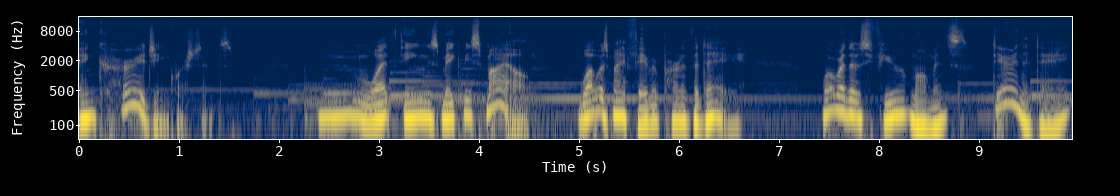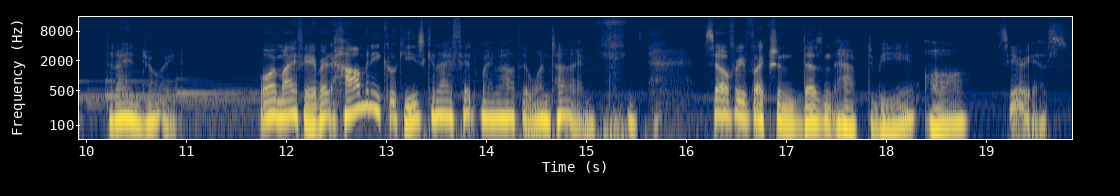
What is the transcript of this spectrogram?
encouraging questions. Hmm, what things make me smile? What was my favorite part of the day? What were those few moments during the day that I enjoyed? Or my favorite, how many cookies can I fit in my mouth at one time? Self reflection doesn't have to be all serious,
